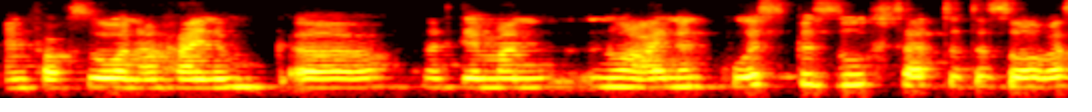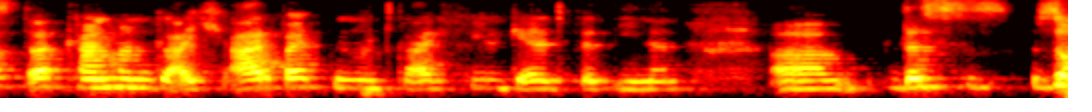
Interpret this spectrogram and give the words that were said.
einfach so nach einem, äh, nachdem man nur einen Kurs besucht hat oder sowas, da kann man gleich arbeiten und gleich viel Geld verdienen. Ähm, das, so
